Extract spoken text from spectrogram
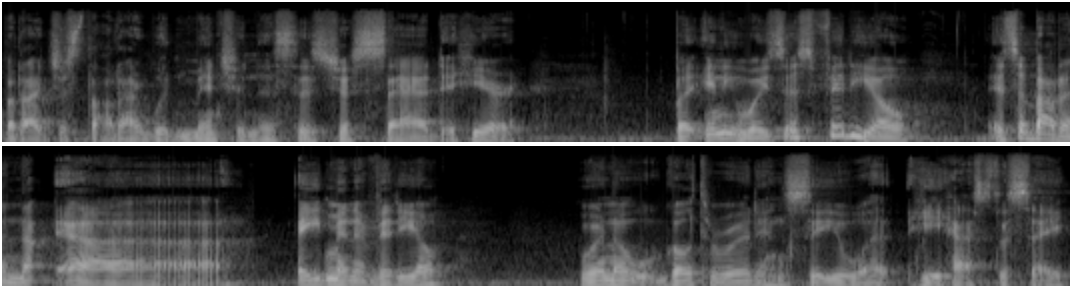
But I just thought I would mention this. It's just sad to hear. But anyways, this video, it's about a uh, eight minute video. We're gonna go through it and see what he has to say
